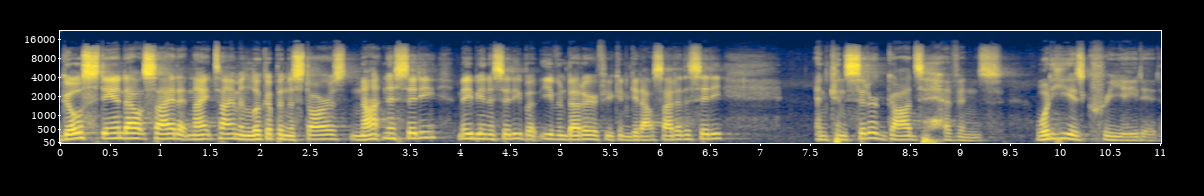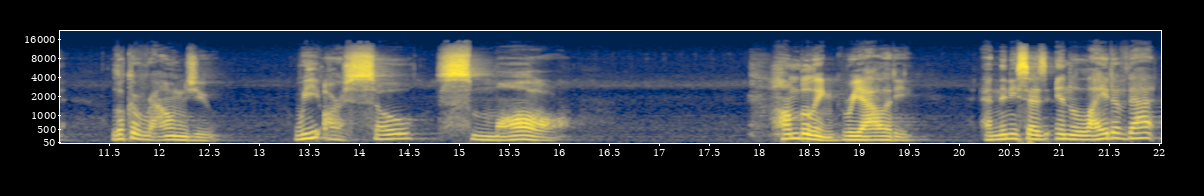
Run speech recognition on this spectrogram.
Go stand outside at nighttime and look up in the stars, not in a city, maybe in a city, but even better if you can get outside of the city, and consider God's heavens, what He has created. Look around you. We are so small. Humbling reality. And then he says, in light of that,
